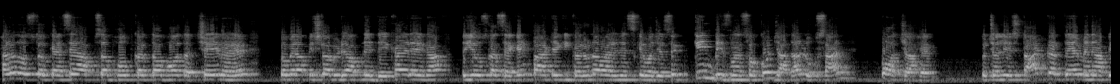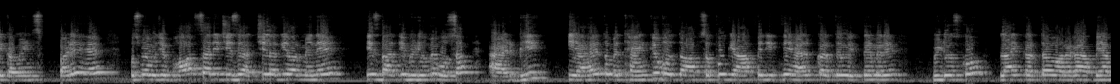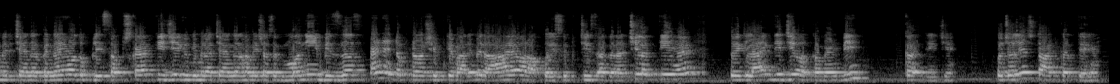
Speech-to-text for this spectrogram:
Hello दोस्तों, कैसे हैं आप सब? होप करता हूँ बहुत अच्छे ही रहे। तो मेरा पिछला वीडियो आपने देखा ही रहेगा। तो ये उसका सेकंड पार्ट है कि कोरोना वायरस की वजह से किन बिजनेसों को ज़्यादा नुकसान पहुँचा है। तो चलिए स्टार्ट करते हैं। मैंने आपके कमेंट्स पढ़े हैं। उसमें मुझे बहुत सारी चीज़ें अच्छी लगी और मैंने इस बार की वीडियो में वो सब ऐड भी किया है। तो मैं थैंक यू बोलता हूँ आप सबको कि आप मेरी इतनी हेल्प करते हो इतने मेरे वीडियोस को लाइक करता हूँ। और अगर आप यहाँ मेरे चैनल पे नए हो तो प्लीज़ सब्सक्राइब कीजिए, क्योंकि मेरा चैनल हमेशा से मनी बिज़नेस एंड एंटरप्रेन्योरशिप के बारे में रहा है, और आपको ये चीज़ अगर अच्छी लगती है तो एक लाइक दीजिए और कमेंट भी कर दीजिए। तो चलिए स्टार्ट करते हैं।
